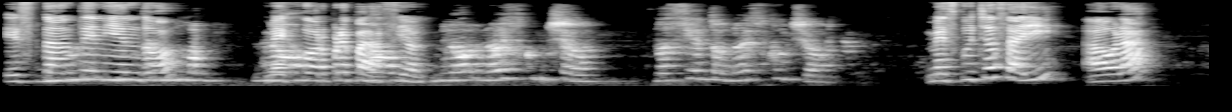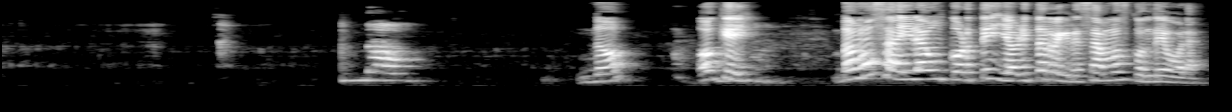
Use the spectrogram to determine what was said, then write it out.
están teniendo mejor preparación. No, no, escucho. Lo siento, no escucho. ¿Me escuchas ahí ahora? No. ¿No? Ok. Vamos a ir a un corte y ahorita regresamos con Débora.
